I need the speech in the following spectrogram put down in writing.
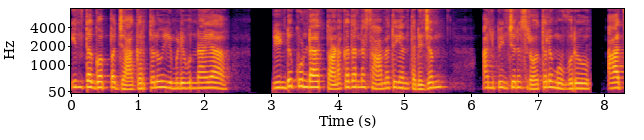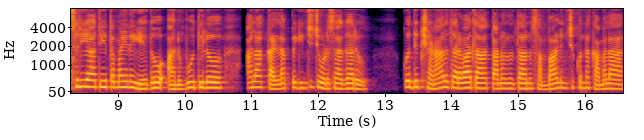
ఇంత గొప్ప జాగ్రత్తలు ఇమిడి ఉన్నాయా? నిండుకుండా తొణకదన్న సామెత ఎంత నిజం? అనిపించిన శ్రోతలు మువ్వురు ఆశ్చర్యాతీతమైన ఏదో అనుభూతిలో అలా కళ్ళప్పగించి చూడసాగారు. కొద్ది క్షణాల తర్వాత తనను తాను సంభాళించుకున్న కమల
